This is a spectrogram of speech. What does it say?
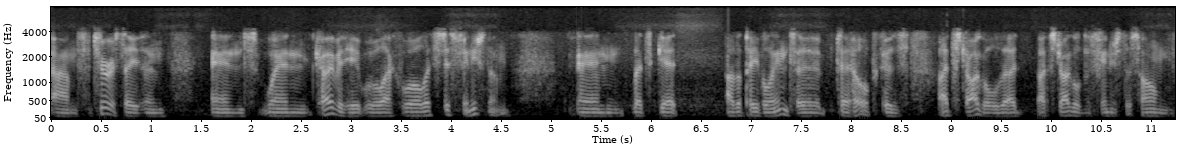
um, for tourist season. And when COVID hit, we were like, well, let's just finish them, and let's get other people in to, to help because I'd struggled. I'd, I'd struggled to finish the song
